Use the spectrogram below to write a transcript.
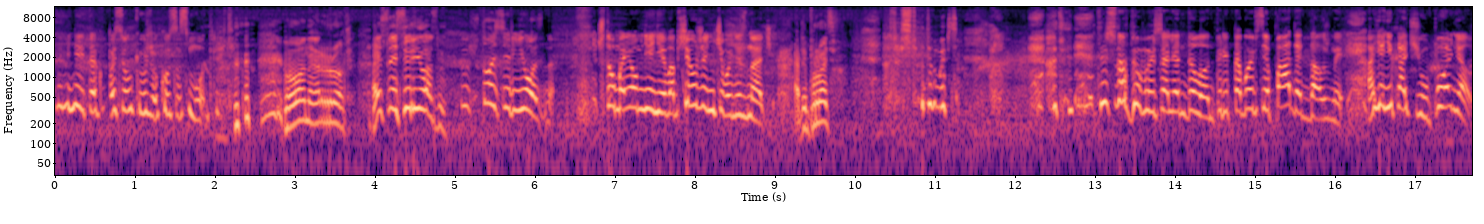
На меня и так в поселке уже косо смотрят. О, народ! А если серьезно? Ну что серьезно? Что, мое мнение вообще уже ничего не значит? А ты против? Ты что думаешь? Ты, ты что думаешь, Ален Делон? Перед тобой все падать должны, а я не хочу, понял?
